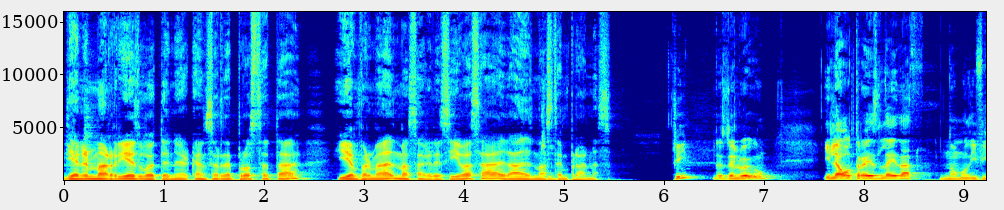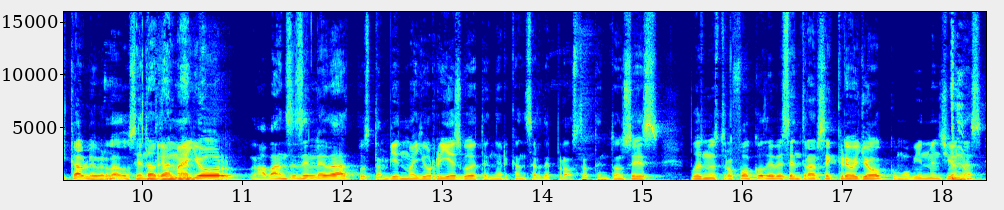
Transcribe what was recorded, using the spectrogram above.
tienen más riesgo de tener cáncer de próstata y enfermedades más agresivas a edades más tempranas. Sí, desde luego. Y la otra es la edad, no modificable, ¿verdad? O sea, entre Totalmente. mayor avances en la edad, pues también mayor riesgo de tener cáncer de próstata. Entonces, pues nuestro foco debe centrarse, creo yo, como bien mencionas,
